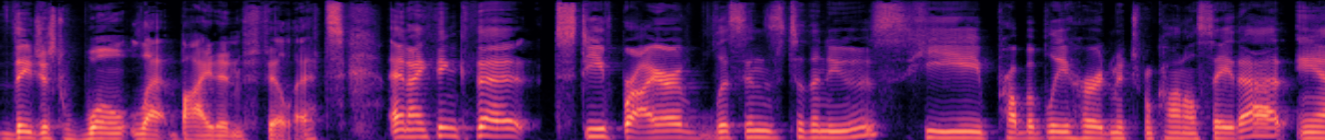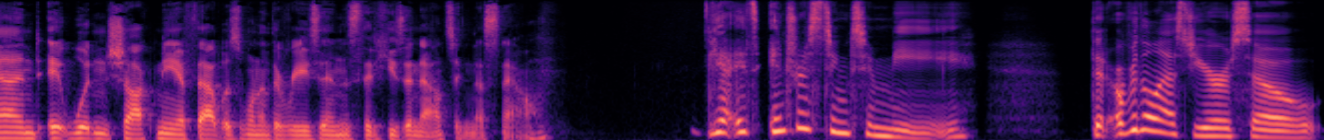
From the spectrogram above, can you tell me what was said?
they just won't let Biden fill it. And I think that Steve Breyer listens to the news. He probably heard Mitch McConnell say that, and it wouldn't shock me if that was one of the reasons that he's announcing announcing this now. Yeah, it's interesting to me that over the last year or so,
